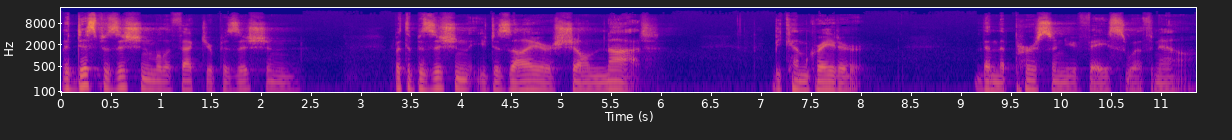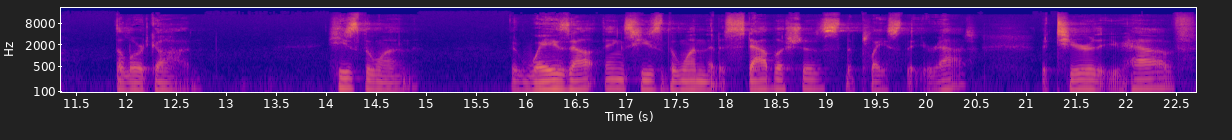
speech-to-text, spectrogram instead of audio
The disposition will affect your position, but the position that you desire shall not become greater than the person you face with now, the Lord God. He's the one that weighs out things, He's the one that establishes the place that you're at the tear that you have,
